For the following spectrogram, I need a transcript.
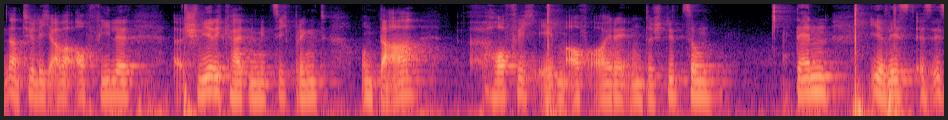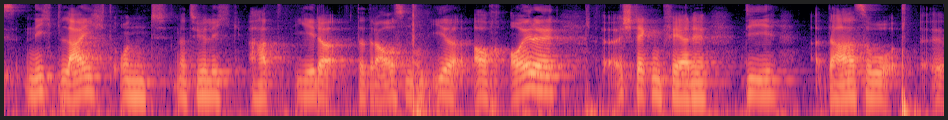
natürlich aber auch viele äh, Schwierigkeiten mit sich bringt. Und da hoffe ich eben auf eure Unterstützung. Denn ihr wisst, es ist nicht leicht und natürlich hat jeder da draußen und ihr auch eure äh, Steckenpferde, die da so äh,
